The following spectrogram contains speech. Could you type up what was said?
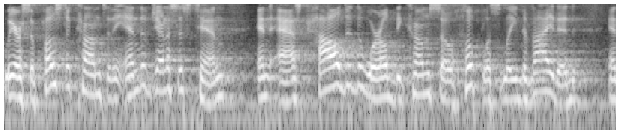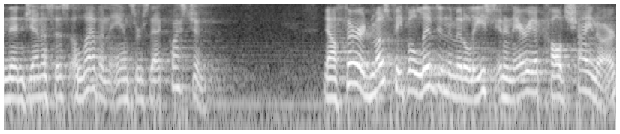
we are supposed to come to the end of Genesis 10 and ask, how did the world become so hopelessly divided? And then Genesis 11 answers that question. Now, third, most people lived in the Middle East in an area called Shinar,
